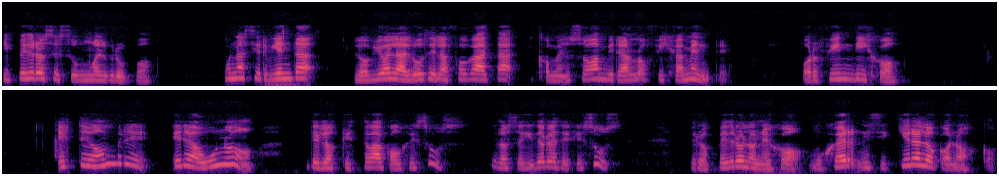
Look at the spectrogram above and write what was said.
y Pedro se sumó al grupo. Una sirvienta lo vio a la luz de la fogata y comenzó a mirarlo fijamente. Por fin dijo, Este hombre era uno de los que estaba con Jesús, de los seguidores de Jesús. Pero Pedro lo negó, mujer, ni siquiera lo conozco.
